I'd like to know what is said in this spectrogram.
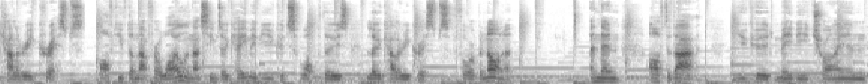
calorie crisps. After you've done that for a while and that seems okay, maybe you could swap those low calorie crisps for a banana. And then after that, you could maybe try and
